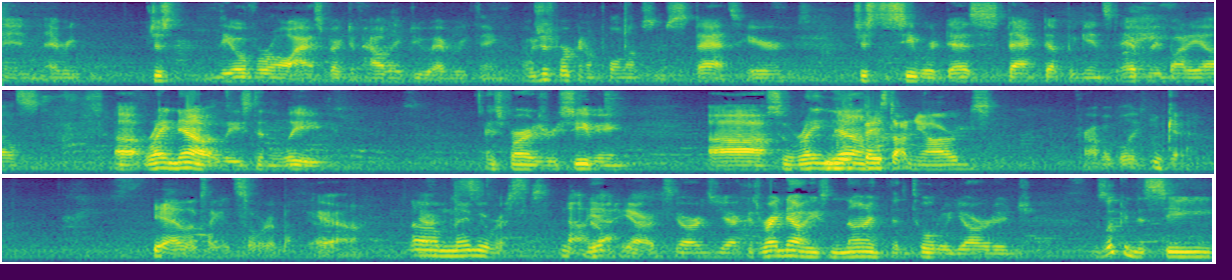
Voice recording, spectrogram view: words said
and every just the overall aspect of how they do everything. I was just working on pulling up some stats here, just to see where Dez stacked up against everybody else. Uh, right now, at least in the league, as far as receiving. Uh, so right now, based on yards. probably, Okay. Yeah, it looks like it's sort of. yeah. Um, Yeah, maybe risks. No, Nope. yeah, yards. yards. Yeah, because right now he's ninth in total yardage. I was looking to see,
